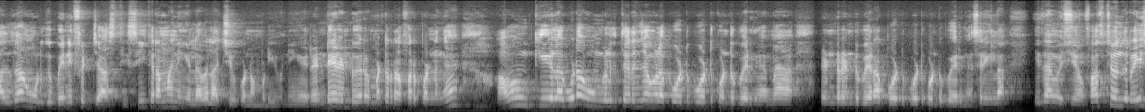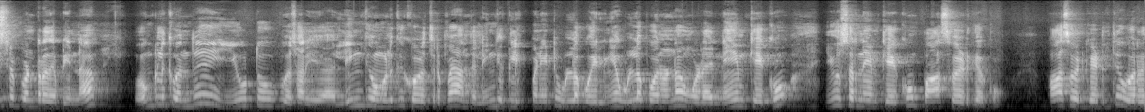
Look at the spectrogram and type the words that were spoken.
அதுதான் உங்களுக்கு பெனிஃபிட் ஜாஸ்தி. சீக்கிரமாக நீங்கள் லெவல் அச்சீவ் பண்ண முடியும். நீங்கள் ரெண்டே ரெண்டு பேரை மட்டும் ரெஃபர் பண்ணுங்கள் அவங்க கீழே கூட உங்களுக்கு தெரிஞ்சவங்கள போட்டு போட்டு கொண்டு போயிருங்க. மே ரெண்டு ரெண்டு பேராக போட்டு போட்டு கொண்டு போயிருங்க. சரிங்களா? இதுதான் விஷயம். ஃபஸ்ட்டு வந்து ரெஜிஸ்டர் பண்ணுறது அப்படின்னா உங்களுக்கு வந்து யூடியூப் சாரி லிங்க் உங்களுக்கு கொடுத்துருப்பேன். அந்த லிங்கை கிளிக் பண்ணிவிட்டு உள்ளே போயிருவீங்க. உள்ளே போனோன்னா உங்களோட நேம் கேட்கும் யூசர் நேம் கேட்கும் பாஸ்வேர்டு கேட்கும் பாஸ்வேர்டு கேட்டுட்டு ஒரு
